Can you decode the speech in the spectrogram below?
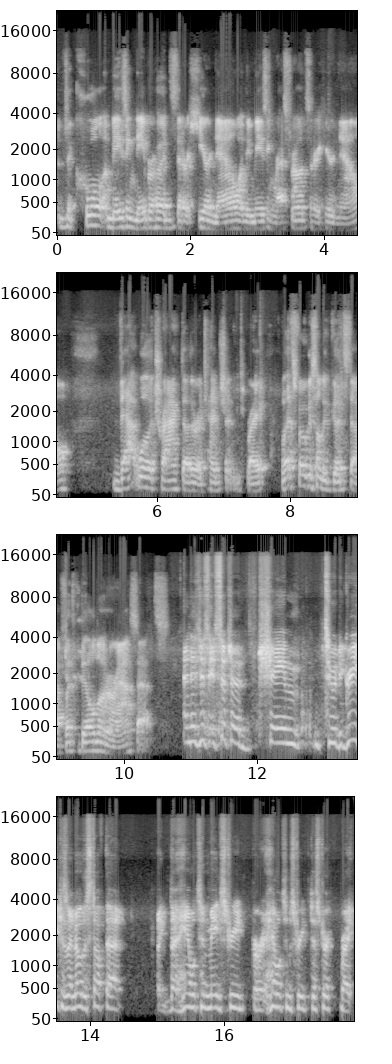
the cool, amazing neighborhoods that are here now and the amazing restaurants that are here now, that will attract other attention, right? Let's focus on the good stuff. Let's build on our assets. And it's just it's such a shame to a degree because I know the stuff that like the Hamilton Main Street or Hamilton Street District, right?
